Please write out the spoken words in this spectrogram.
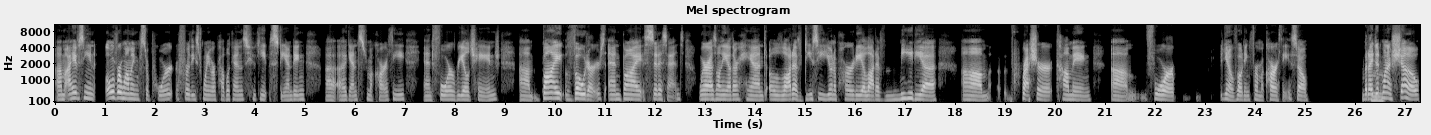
Um, I have seen overwhelming support for these 20 Republicans who keep standing uh, against McCarthy and for real change um, by voters and by citizens. Whereas on the other hand, a lot of DC Uniparty, a lot of media um, pressure coming um, for you know, voting for McCarthy. So, but I did Hmm. want to show,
